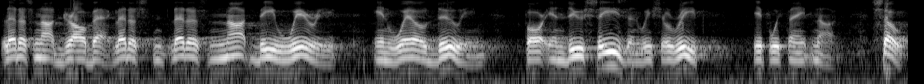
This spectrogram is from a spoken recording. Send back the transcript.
Let us not draw back. Let us, let us not be weary in well doing, for in due season we shall reap if we faint not. So,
